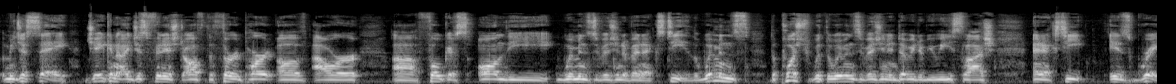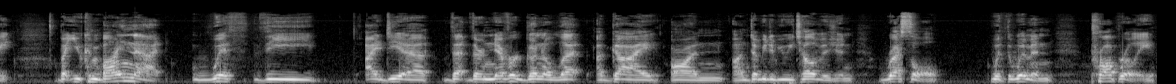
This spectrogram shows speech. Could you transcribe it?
let me just say, Jake and I just finished off the third part of our uh, focus on the women's division of NXT. The women's, the push with the women's division in WWE slash NXT is great, but you combine that with the idea that they're never gonna let a guy on on WWE television wrestle with the women properly.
